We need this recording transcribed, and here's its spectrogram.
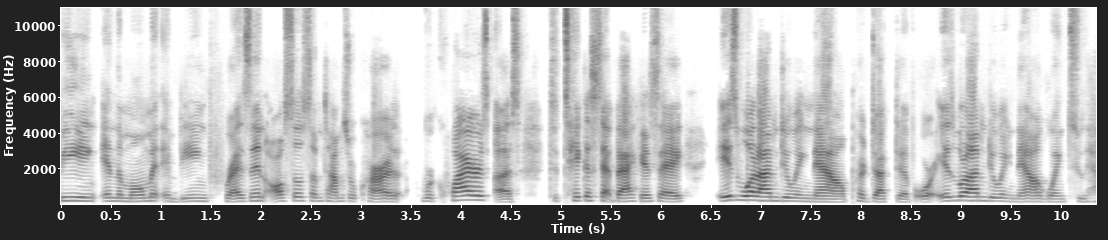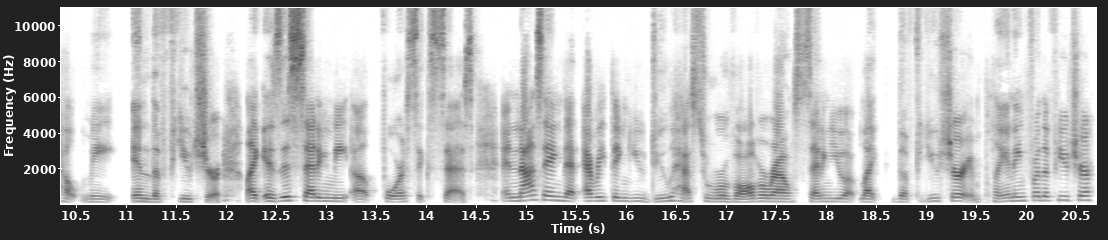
being in the moment and being present also sometimes requires requires us to take a step back and say, is what I'm doing now productive or is what I'm doing now going to help me in the future? Like, is this setting me up for success? And not saying that everything you do has to revolve around setting you up like the future and planning for the future,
